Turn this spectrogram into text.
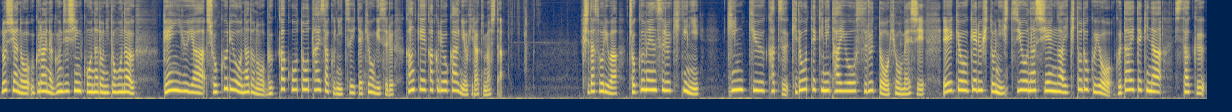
ロシアのウクライナ軍事侵攻などに伴う原油や食料などの物価高騰対策について協議する関係閣僚会議を開きました。岸田総理は直面する危機に緊急かつ機動的に対応すると表明し、影響を受ける人に必要な支援が行き届くよう具体的な施策、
